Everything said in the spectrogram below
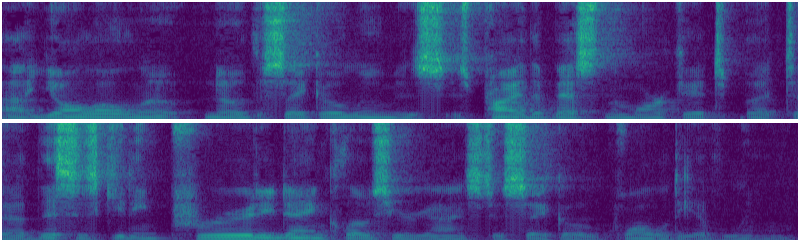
Uh, y'all all know, know, the Seiko loom is, is probably the best in the market, but uh, this is getting pretty dang close here, guys, to Seiko quality of loom.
